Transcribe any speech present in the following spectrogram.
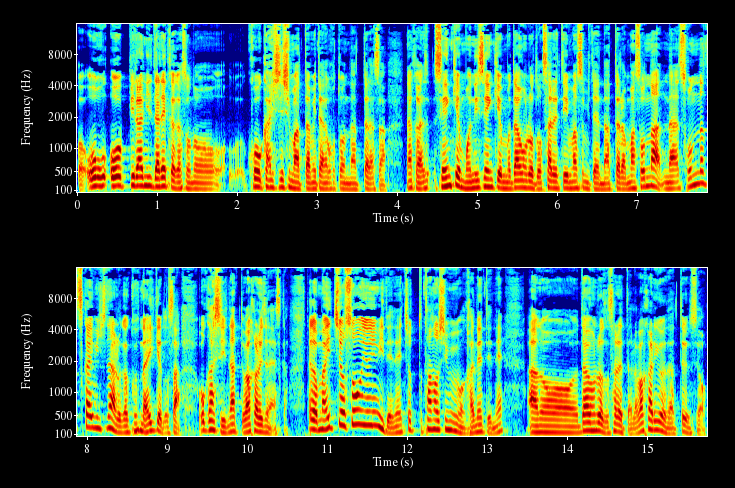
大っぴらに誰かがその、公開してしまったみたいなことになったらさ、なんか1000件も2000件もダウンロードされていますみたいになったら、まあそんな、な、そんな使い道のある額ないけどさ、おかしいなってわかるじゃないですか。だからまあ一応そういう意味でね、ちょっと楽しみも兼ねてね、あの、ダウンロードされたらわかるようになってるんですよ。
